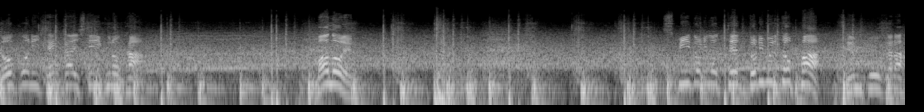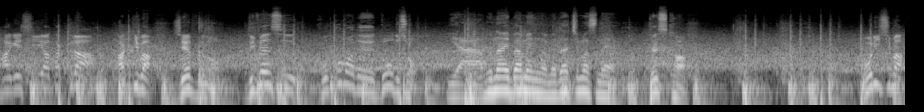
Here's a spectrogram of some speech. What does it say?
どこに展開していくのか。マノエル。スピードに乗ってドリブル突破。前方から激しいアタックだ。秋葉ジェフのディフェンスここまでどうでしょう？いや危ない場面が目立ちますね。ですか。森島。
